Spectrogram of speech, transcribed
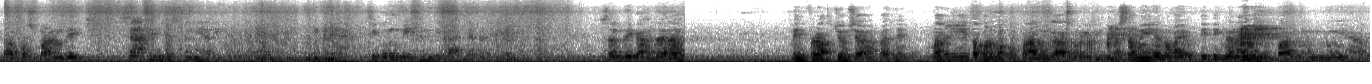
Tapos bandage. Sa akin, just nangyari. Siguro may isang dekada na. Isang dekada na. May fracture siya kasi makikita ko naman kung paano gagawin yun. Basta may ano kayo, titignan natin kung paano mangyayari.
